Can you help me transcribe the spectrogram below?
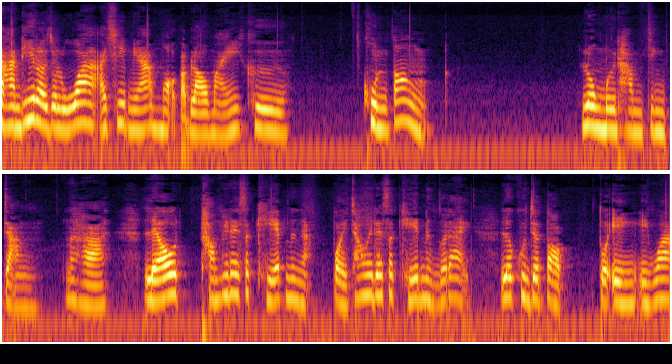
การที่เราจะรู้ว่าอาชีพนี้เหมาะกับเราไหมคือ คุณต้องลงมือทำจริงจังนะคะ แล้วทำให้ได้สักเคสหนึ่งอะปล่อยเช่าให้ได้สักเคสหนึ่งก็ได้ แล้วคุณจะตอบตัวเองเองว่า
